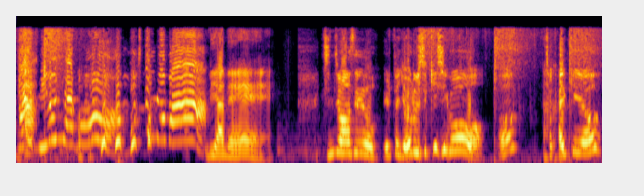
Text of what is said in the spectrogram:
나를 밀었냐고. 미쳤나봐. 미안해. 진정하세요. 일단 열을 식히시고, 어? 저 갈게요.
